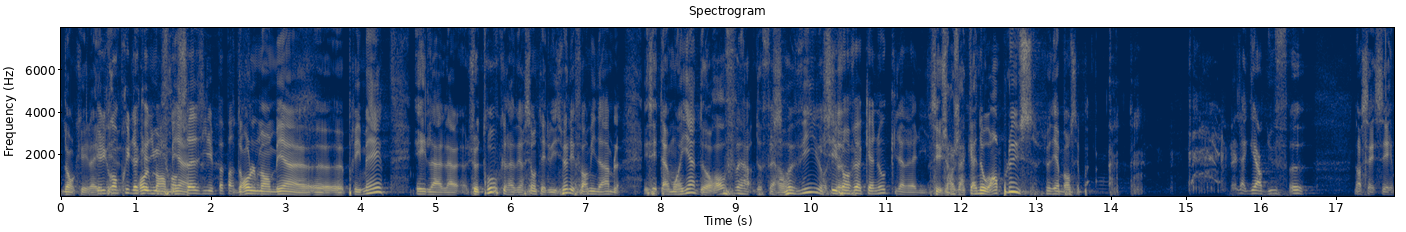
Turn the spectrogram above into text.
Donc il a Et le Grand Prix de l'Académie bien- française, il n'est pas parti. drôlement bien euh, euh, primé. Et la- je trouve que la version télévisuelle est formidable. Et c'est un moyen de refaire, de faire Et revivre. C'est ce- Jean-Jacques Hano qui l'a réalisé. c'est Jean-Jacques Hano en plus. Je veux dire, bon, c'est pas. La guerre du feu. Non, c'est. c'est-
